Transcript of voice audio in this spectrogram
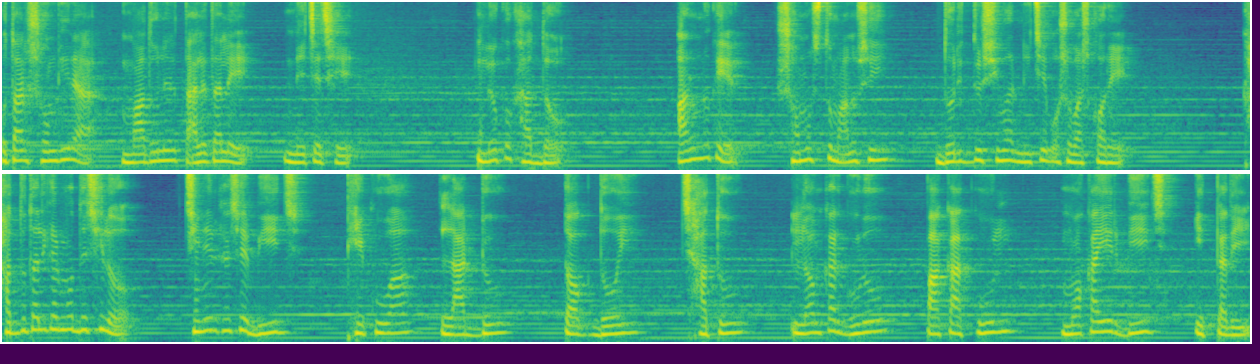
ও তার সঙ্গীরা মাদলের তালে তালে নেচেছে। লোকখাদ্য। আরণ্যকের সমস্ত মানুষই দরিদ্র সীমার নিচে বসবাস করে। খাদ্য তালিকার মধ্যে ছিল চীনের ঘাসের বীজ, ঠেকুয়া, লাড্ডু, টক দই, ছাতু, লঙ্কার গুঁড়ো, পাকা কুল, মকাইয়ের বীজ ইত্যাদি।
